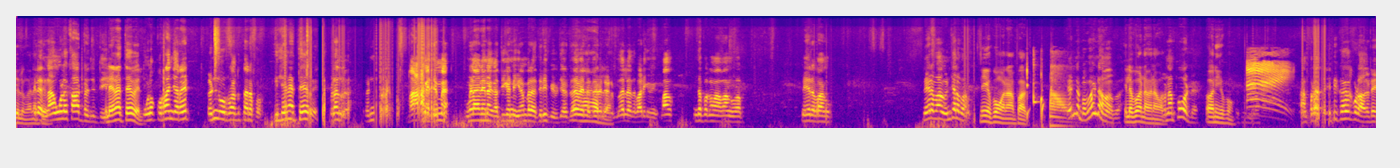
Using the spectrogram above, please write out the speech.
சொல்லுங்க நான் உங்களுக்கு காட்டுறேன் இல்லைன்னா தேவையில்லை உங்களுக்கு குறைஞ்ச ரேட் எண்ணூறு ரூபாய்க்கு தரப்போம். இல்லைன்னா தேவை. விளங்கு எண்ணூறு வாங்க ஜெம்ம. விழாவே நான் கத்திக்க நம்பரை திருப்பி தேவையில்லை தேவையில்லை. முதல்ல அதை படிக்க வைங்க. வாங்க இந்த பக்கமா வாங்க வா. நேரா வாங்க. நேரா வாங்க இஞ்சால வாங்க. நீங்க போங்க நான் பார்க்க என்னப்பா வேண்டாமா இல்ல வேண்டாம் வேணாம் நான் போட்டேன் ஓ நீங்க போங்க. அப்புறம் திருப்பி கேட்கக்கூடாது டே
